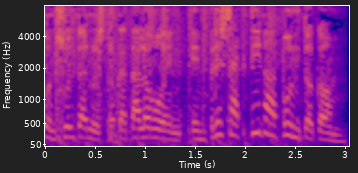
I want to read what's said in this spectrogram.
Consulta nuestro catálogo en empresaactiva.com.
